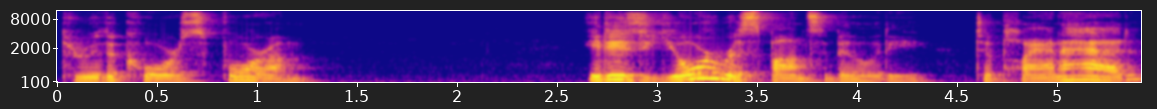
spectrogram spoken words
through the course forum. It is your responsibility to plan ahead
